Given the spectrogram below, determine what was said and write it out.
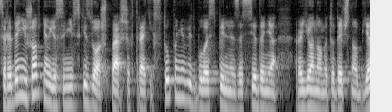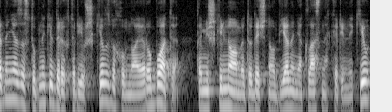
Середині жовтня у Ясенівській ЗОЖ перших третіх ступенів відбулось спільне засідання районного методичного об'єднання заступників директорів шкіл з виховної роботи та міжшкільного методичного об'єднання класних керівників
